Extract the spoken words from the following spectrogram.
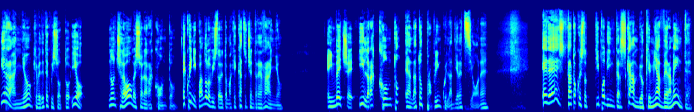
Il ragno che vedete qui sotto, io non ce l'avevo messo nel racconto. E quindi quando l'ho visto ho detto ma che cazzo c'entra il ragno? E invece il racconto è andato proprio in quella direzione. Ed è stato questo tipo di interscambio che mi ha veramente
